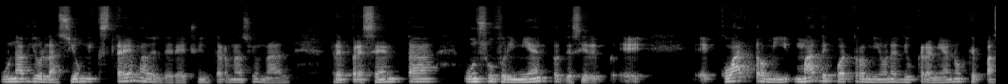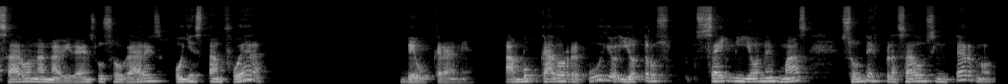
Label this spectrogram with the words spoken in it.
una violación extrema del derecho internacional, representa un sufrimiento, es decir, eh, eh, más de cuatro millones de ucranianos que pasaron la Navidad en sus hogares hoy están fuera de Ucrania, han buscado refugio y otros seis millones más son desplazados internos.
